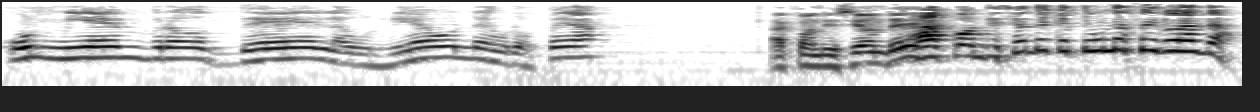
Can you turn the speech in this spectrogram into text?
un miembro de la Unión Europea A condición de... a condición de que te unas a Irlanda.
